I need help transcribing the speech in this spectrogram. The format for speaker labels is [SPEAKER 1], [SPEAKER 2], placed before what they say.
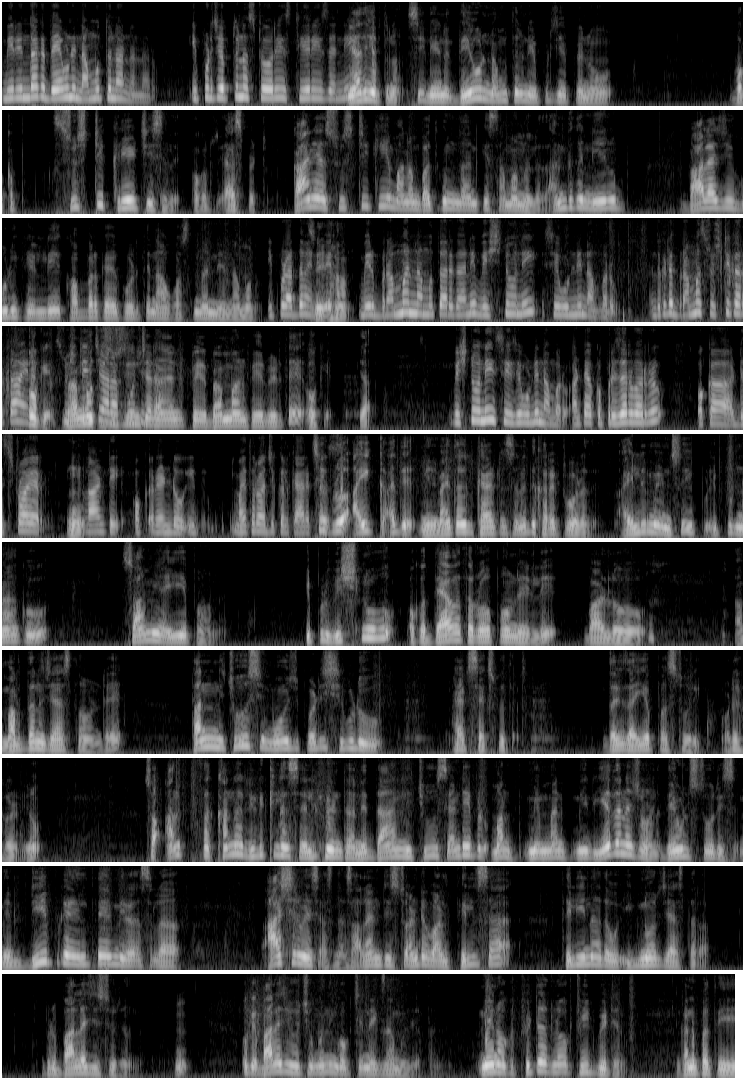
[SPEAKER 1] మీరు ఇందాక దేవుడిని నమ్ముతున్నాను అన్నారు. ఇప్పుడు చెప్తున్న స్టోరీస్ థియరీస్ అన్ని
[SPEAKER 2] నేను అది చెప్తున్నా. సి నేను దేవుడు నమ్ముతున్నాను ఎప్పుడు చెప్పాను ఒక సృష్టి క్రియేట్ చేసింది ఒక ఆస్పెక్ట్ కానీ ఆ సృష్టికి మనం బతుకున్న దానికి సంబంధం లేదు. అందుకని నేను బాలాజీ గుడికి వెళ్ళి కొబ్బరికాయ కొడితే నాకు వస్తుందని నేను నమ్మను.
[SPEAKER 1] ఇప్పుడు అర్థమైంది. మీరు- బ్రహ్మని నమ్ముతారు కానీ విష్ణువుని శివుడిని నమ్మరు. ఎందుకంటే బ్రహ్మ సృష్టికర్త ఆయన.
[SPEAKER 2] ఓకే బ్రహ్మ
[SPEAKER 1] సృష్టించి అలా
[SPEAKER 2] సృష్టించాడు
[SPEAKER 1] కూర్చుంటారు.
[SPEAKER 2] అని పేరు బ్రహ్మ అని పేరు పెడితే ఓకే
[SPEAKER 1] శి- శివుడిని నమ్మరు. అంటే ఒక ప్రిజర్వర్ ఒక డిస్ట్రాయర్ లాంటి ఒక రెండు మైథలాజికల్ క్యారెక్టర్స్
[SPEAKER 2] ఇప్పుడు ఐ అదే నేను మైథాలజీ క్యారెక్టర్స్ అనేది కరెక్ట్ వర్డ్ అది. ఎలిమెంట్స్ ఇప్పుడు ఇప్పుడు నాకు స్వామి అయ్యప్ప ఉంది ఇప్పుడు విష్ణువు ఒక దేవత రూపంలో వెళ్ళి వాళ్ళు ఆ మర్దన చేస్తూ ఉంటే తనని చూసి మోజుపడి శివుడు had sex with that is Ayyappa story what I heard you know so అంతకన్నా రిడిక్యులస్ ఎలిమెంట్ అని దాన్ని చూసి అంటే ఇప్పుడు మన మిమ్మల్ని మన మీరు ఏదైనా చూడండి దేవుడి స్టోరీస్ మీరు డీప్గా వెళ్తే మీరు అసలు ఆశ్చర్యం వేసేస్తుంది అసలు అలాంటి స్టోరీ అంటే వాళ్ళకి తెలుసా? తెలియనా? అది ఇగ్నోర్ చేస్తారా? ఇప్పుడు బాలాజీ స్టోరీ ఉంది. ఓకే బాలాజీ వచ్చే ముందు ఇంకొక చిన్న ఎగ్జాంపుల్ చెప్తాను. నేను ఒక ట్విట్టర్లో ఒక ట్వీట్ పెట్టాను. గణపతి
